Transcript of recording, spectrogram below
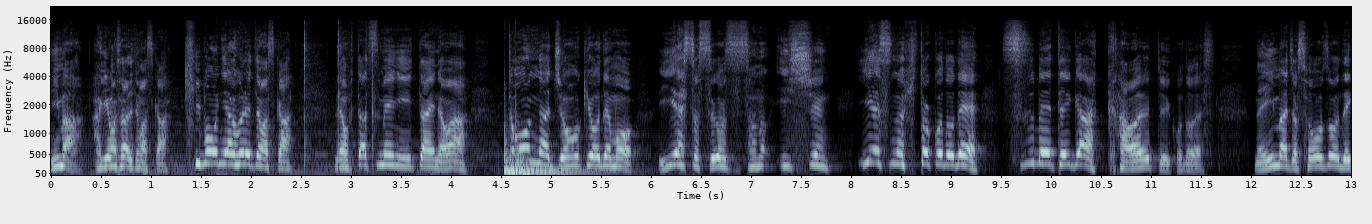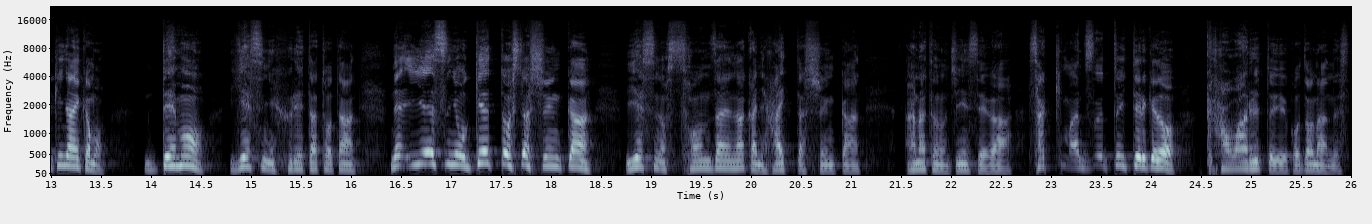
今励まされてますか？希望にあふれてますか？でも2つ目に言いたいのはどんな状況でもイエスと過ごすその一瞬イエスの一言で全てが変わるということです、ね、今じゃ想像できないかも。でもイエスに触れた途端、ね、イエスをゲットした瞬間イエスの存在の中に入った瞬間あなたの人生はさっきまでずっと言ってるけど変わるということなんです。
